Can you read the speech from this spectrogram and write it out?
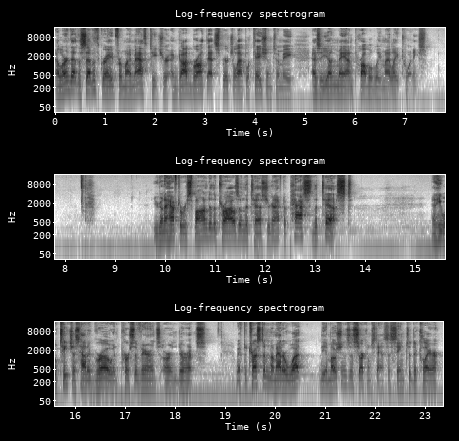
I learned that in the seventh grade from my math teacher, and God brought that spiritual application to me as a young man, probably my late 20s. You're going to have to respond to the trials and the tests. You're going to have to pass the test. And He will teach us how to grow in perseverance or endurance. We have to trust Him no matter what the emotions and circumstances seem to declare.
